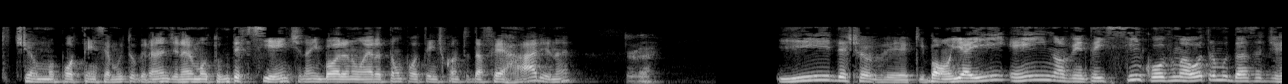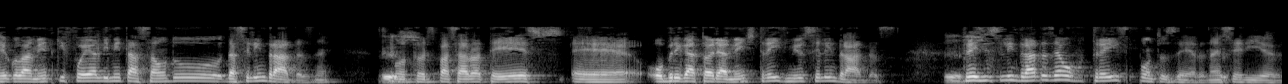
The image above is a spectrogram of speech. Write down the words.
que tinha uma potência muito grande, né, um motor muito eficiente, né, embora não era tão potente quanto o da Ferrari, né. É. E deixa eu ver aqui. Bom, e aí em 95 houve uma outra mudança de regulamento que foi a limitação do, das cilindradas, né? Os Isso. motores passaram a ter é, obrigatoriamente 3 mil cilindradas. Isso. 3 mil cilindradas é o 3.0, né? Seria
